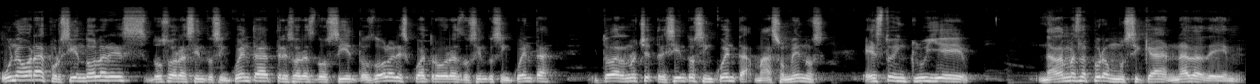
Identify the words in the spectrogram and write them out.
una hora por 100 dólares, dos horas 150, tres horas 200 dólares, cuatro horas 250 y toda la noche 350, más o menos. Esto incluye nada más la pura música, nada de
